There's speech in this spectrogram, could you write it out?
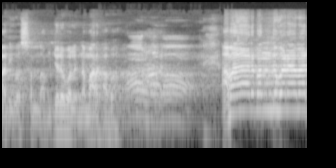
আলাইহি ওয়াসাল্লাম। জোরে বলেন না, মারহাবা। আমার বন্ধুগণ, আমার।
